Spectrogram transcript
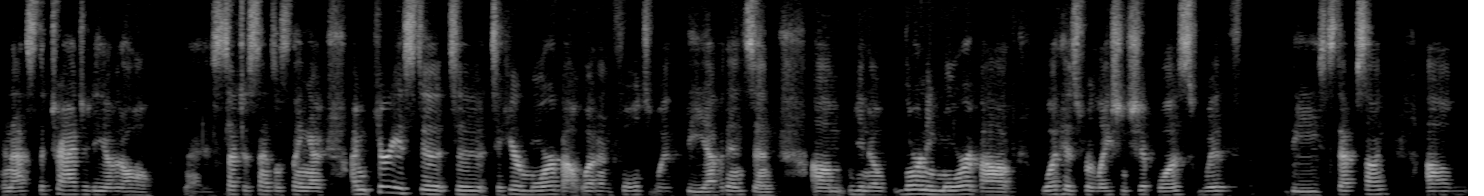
And that's the tragedy of it all. That is such a senseless thing. I, am curious to, to to hear more about what unfolds with the evidence, and um, you know, learning more about what his relationship was with the stepson. Um,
